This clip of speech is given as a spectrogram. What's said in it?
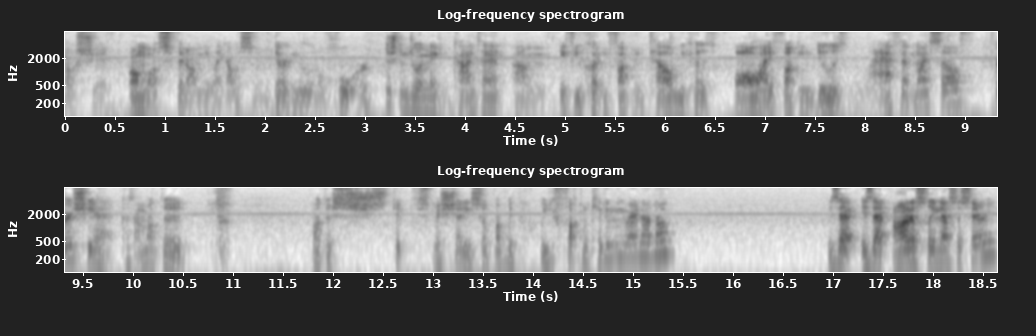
Oh shit. Almost spit on me like I was some dirty little whore. Just enjoy making content. Um, if you couldn't fucking tell because all I fucking do is laugh at myself. Where's she at? Cause I'm about to about to stick this machete so fucking Are you fucking kidding me right now, dog? Is that is that honestly necessary?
